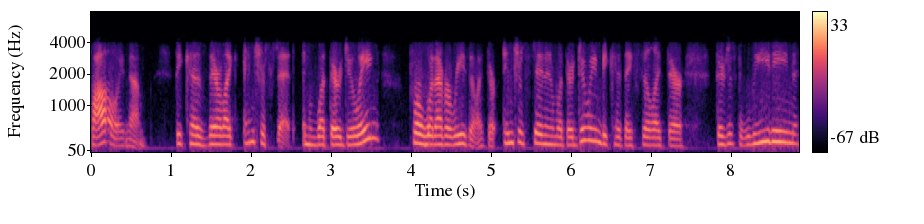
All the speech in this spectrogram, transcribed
following them because they're like interested in what they're doing for whatever reason. Like they're interested in what they're doing because they feel like they're they're just leading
